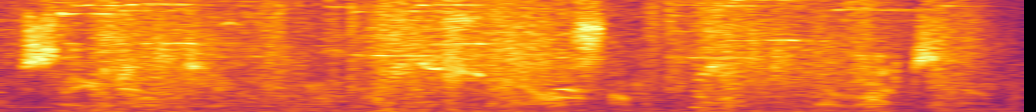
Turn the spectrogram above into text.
Yoksa yok olacak. Yok. Şurayı alsam devam yani.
